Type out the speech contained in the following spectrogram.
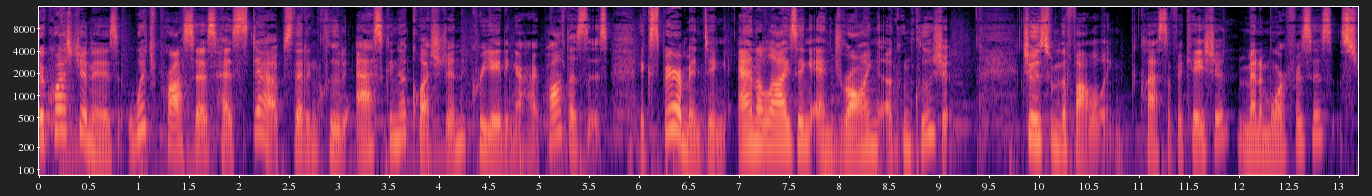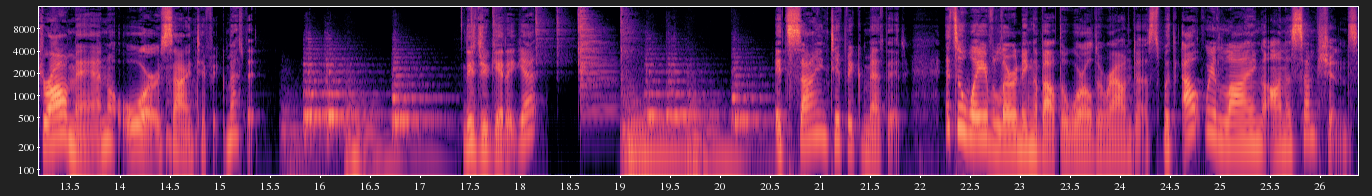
The question is which process has steps that include asking a question, creating a hypothesis, experimenting, analyzing, and drawing a conclusion? Choose from the following classification, metamorphosis, straw man, or scientific method. Did you get it yet? It's scientific method. It's a way of learning about the world around us without relying on assumptions.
